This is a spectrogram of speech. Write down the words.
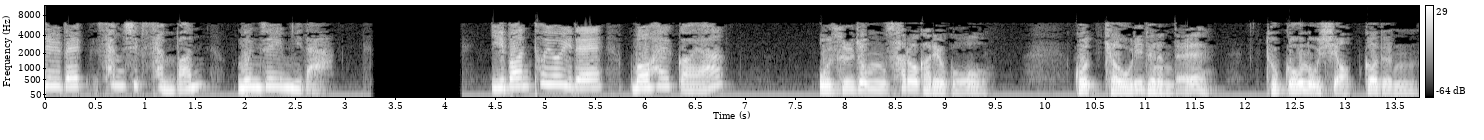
(733번) 문제입니다. 이번 토요일에 뭐 할 거야? 옷을 좀 사러 가려고. 곧 겨울이 되는데 두꺼운 옷이 없거든.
